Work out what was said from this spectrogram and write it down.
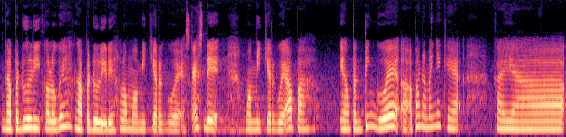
Nggak peduli kalau gue nggak peduli deh lo mau mikir gue SKSD mau mikir gue apa. Yang penting gue eh, apa namanya kayak kayak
